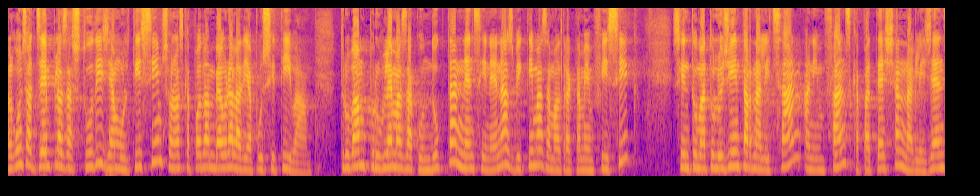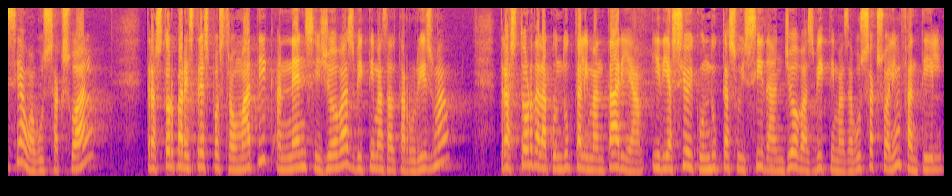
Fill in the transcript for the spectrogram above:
Alguns exemples d'estudis, hi ha moltíssims, són els que poden veure a la diapositiva. Trobant problemes de conducta en nens i nenes víctimes de maltractament físic, sintomatologia internalitzant en infants que pateixen negligència o abús sexual, trastorn per estrès posttraumàtic en nens i joves víctimes del terrorisme, trastorn de la conducta alimentària, ideació i conducta suïcida en joves víctimes d'abús sexual infantil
